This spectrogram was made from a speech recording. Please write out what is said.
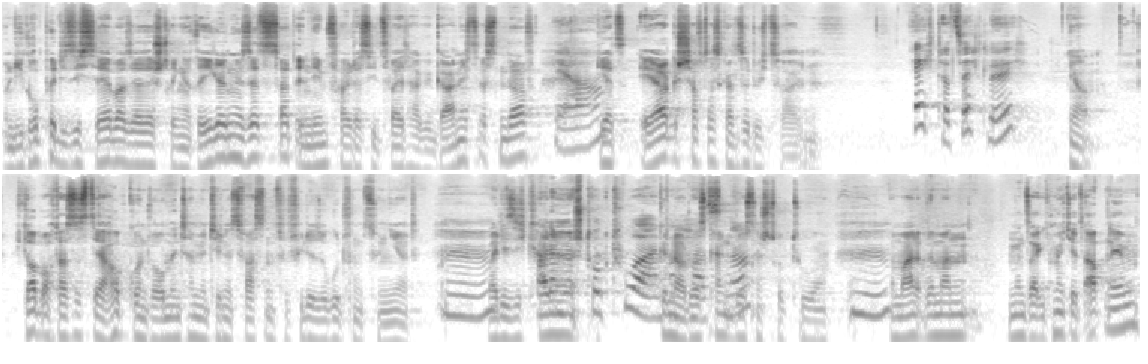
Und die Gruppe, die sich selber sehr, sehr strenge Regeln gesetzt hat, in dem Fall, dass sie zwei Tage gar nichts essen darf, Ja. die hat es eher geschafft, das Ganze durchzuhalten. Echt, tatsächlich? Ja. Ich glaube auch, das ist der Hauptgrund, warum intermittierendes Fasten für viele so gut funktioniert. Weil die sich Mhm. Weil keine... du eine Struktur einfach Genau, du hast, keine, ne? du hast eine Struktur. Normal, wenn, man, wenn man sagt, ich möchte jetzt abnehmen,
